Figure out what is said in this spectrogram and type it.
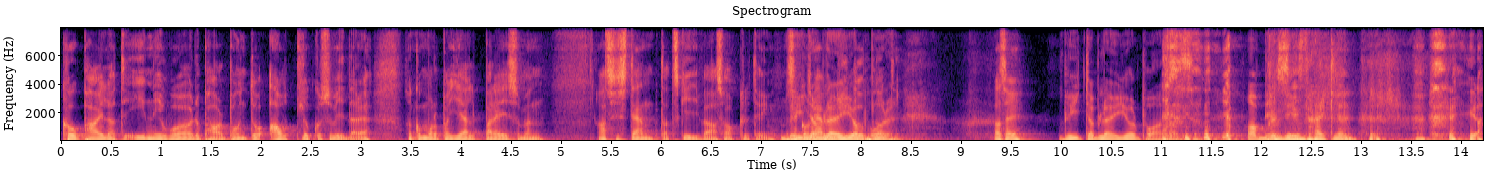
Copilot in i Word och PowerPoint och Outlook och så vidare. Som kommer hålla på att hjälpa dig som en assistent att skriva saker och ting. Men sen kommer Byta blöjor upp på något- det. Vad säger du? Byta blöjor på en alltså. Ja, Det är verkligen... ja.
